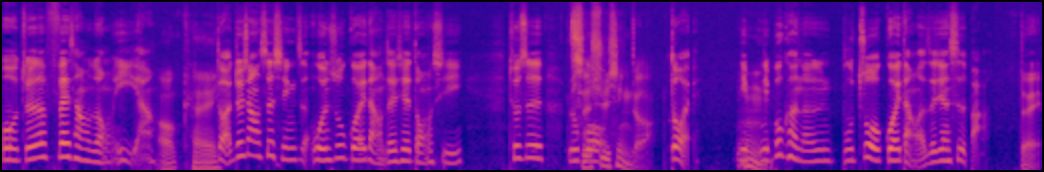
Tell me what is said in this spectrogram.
我觉得非常容易啊。OK，对啊，就像是行政文书归档这些东西，就是如持续性的啦。对你，嗯你不可能不做归档的这件事吧？对，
